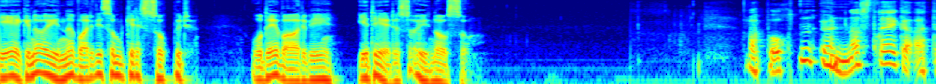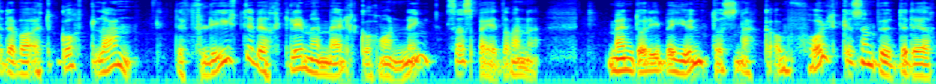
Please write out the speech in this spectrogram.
I egne øyne var vi som gresshopper, og det var vi i deres øyne også. Rapporten understreker at det var et godt land. Det flyter virkelig med melk og honning, sa speiderne. Men da de begynte å snakke om folket som bodde der,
